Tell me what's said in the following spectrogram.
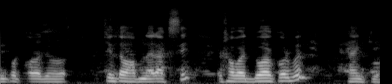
ইম্পোর্ট করার জন্য চিন্তাভাবনায় রাখছি। সবাই দোয়া করবেন। থ্যাংক ইউ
